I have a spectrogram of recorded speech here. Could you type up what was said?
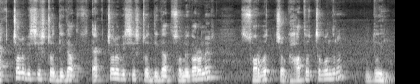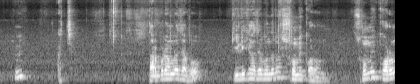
একচল বিশিষ্ট দ্বিঘাত, একচল বিশিষ্ট দ্বিঘাত সমীকরণের সর্বোচ্চ ঘাত হচ্ছে বন্ধুরা দুই, হুম? আচ্ছা তারপরে আমরা যাব, কী লেখা আছে বন্ধুরা? সমীকরণ। সমীকরণ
